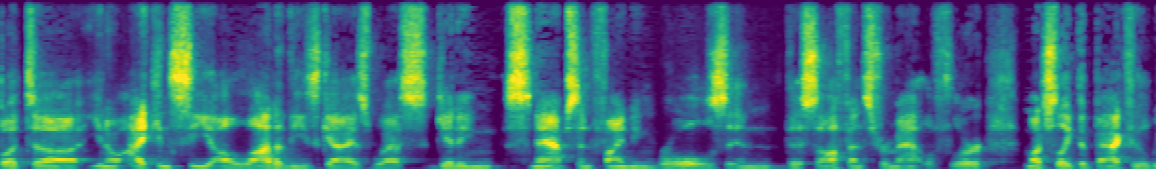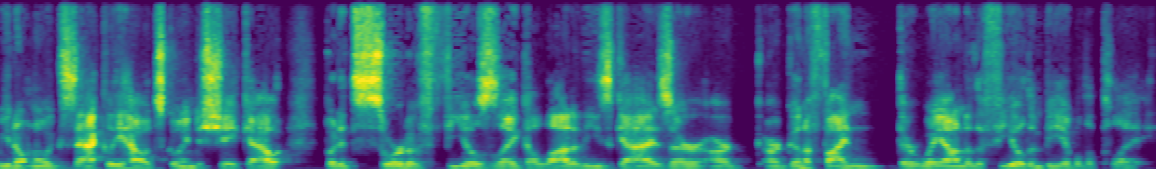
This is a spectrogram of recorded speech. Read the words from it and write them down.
but uh, you know, I can see a lot of these guys, Wes, getting snaps and finding roles in this offense for Matt Lafleur. Much like the backfield, we don't know exactly how it's going to shake out, but it sort of feels like a lot of these guys are are are going to find their way onto the field and be able to play.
